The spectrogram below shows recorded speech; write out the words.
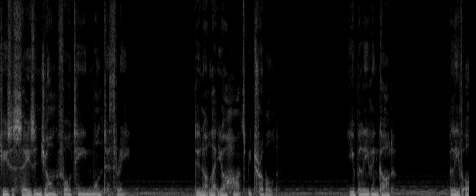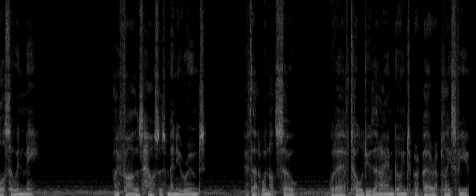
Jesus says in John 14 1 3, Do not let your hearts be troubled. You believe in God, believe also in me. My Father's house has many rooms. If that were not so, would I have told you that I am going to prepare a place for you?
